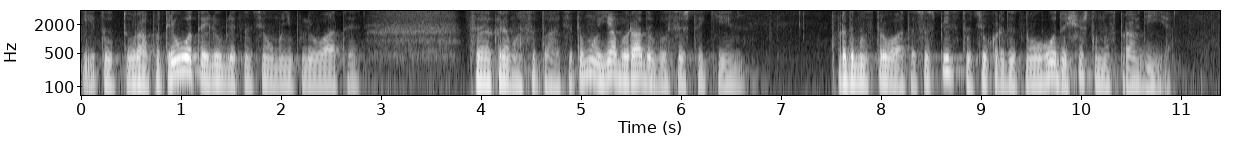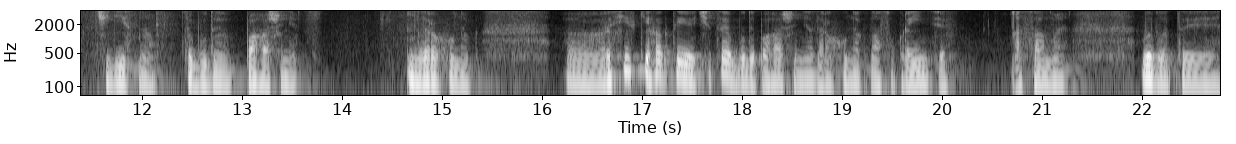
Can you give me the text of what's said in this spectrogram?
і тут ура, патріоти люблять на цьому маніпулювати. Це окрема ситуація. Тому я би радив би все ж таки продемонструвати суспільству цю кредитну угоду, що ж там насправді є. Чи дійсно це буде погашення за рахунок е, російських активів, чи це буде погашення за рахунок нас, українців, а саме виплати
